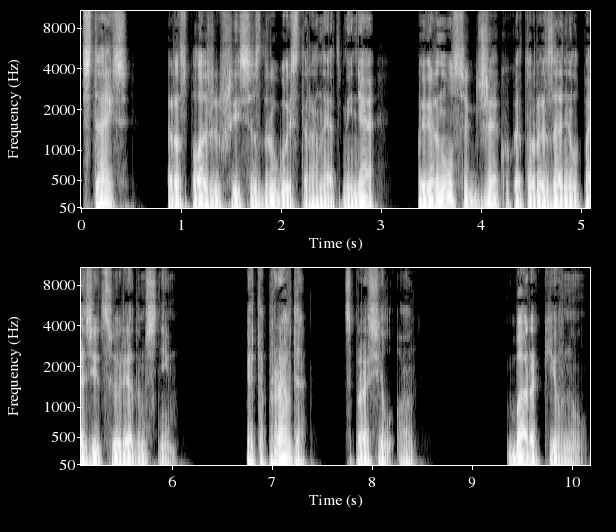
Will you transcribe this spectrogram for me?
Стайс, расположившийся с другой стороны от меня, повернулся к Джеку, который занял позицию рядом с ним. «Это правда?» — спросил он. Барак кивнул.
